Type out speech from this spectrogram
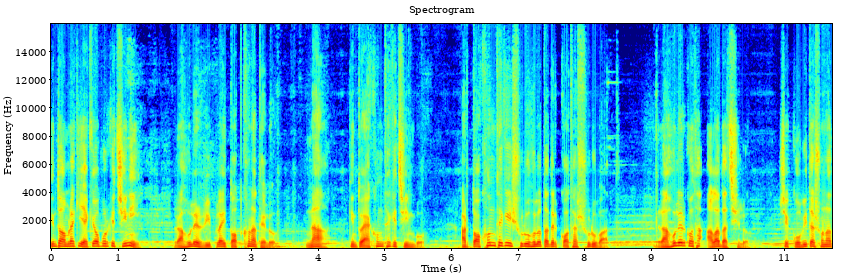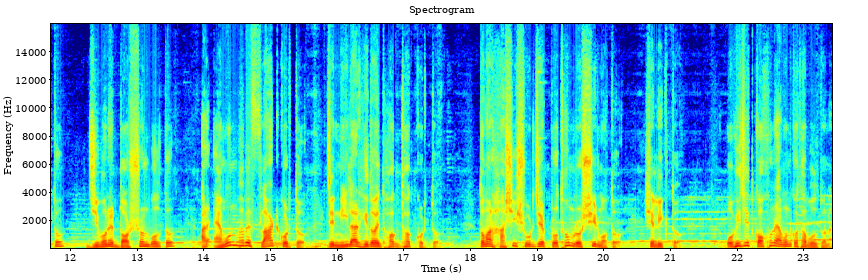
কিন্তু আমরা কি একে অপরকে চিনি? রাহুলের রিপ্লাই তৎক্ষণাৎ এলো। না, কিন্তু এখন থেকে চিনব। আর তখন থেকেই শুরু হলো তাদের কথার শুরুবাত। রাহুলের কথা আলাদা ছিল। সে কবিতা শোনাতো, জীবনের দর্শন বলতো, আর এমনভাবে ফ্লার্ট করত যে নীলার হৃদয় ধক ধক করত। তোমার হাসি সূর্যের প্রথম রশ্মির মতো, সে লিখত। অভিজিৎ কখনো এমন কথা বলতো না।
